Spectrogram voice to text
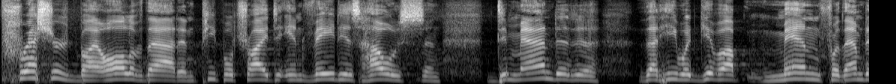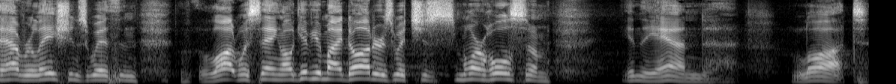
pressured by all of that. And people tried to invade his house and demanded uh, that he would give up men for them to have relations with. And Lot was saying, I'll give you my daughters, which is more wholesome. In the end, Lot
